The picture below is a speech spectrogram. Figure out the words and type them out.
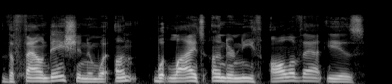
The foundation and what un, what lies underneath all of that is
